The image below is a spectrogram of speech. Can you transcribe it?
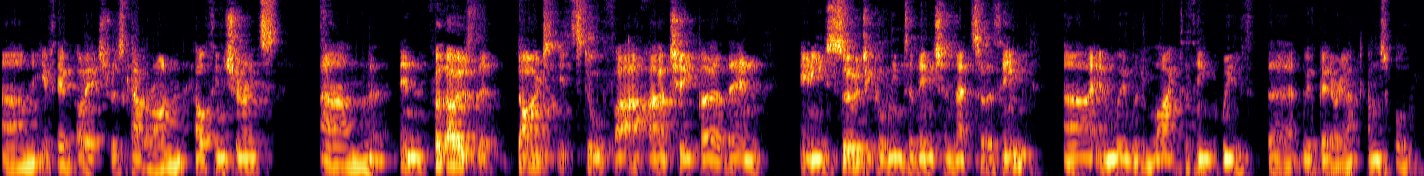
um, if they've got extras cover on health insurance. Um, and for those that don't, it's still far, far cheaper than any surgical intervention, that sort of thing. Uh, and we would like to think with uh, with better outcomes for them.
